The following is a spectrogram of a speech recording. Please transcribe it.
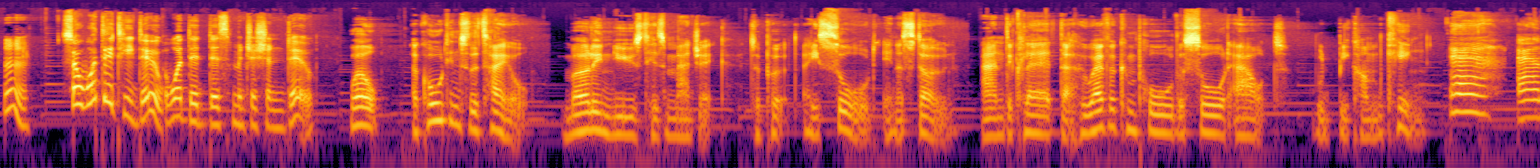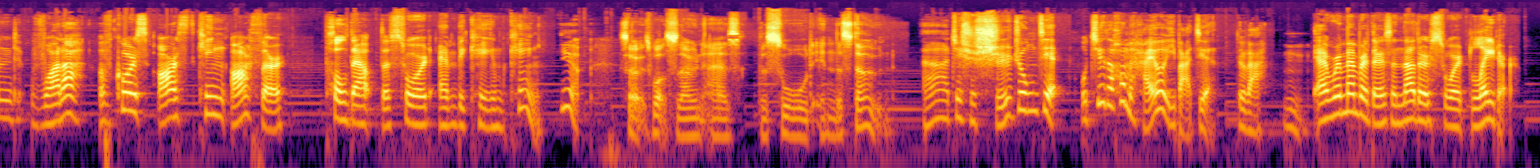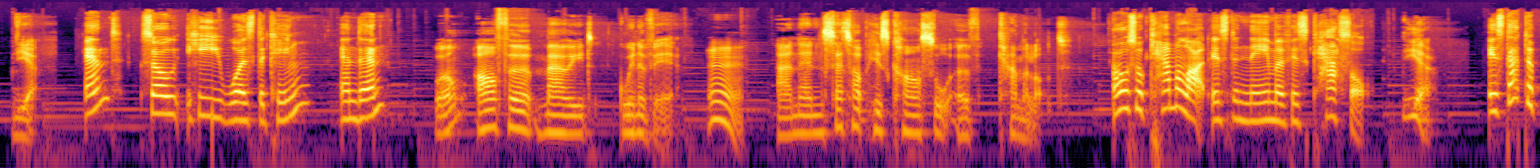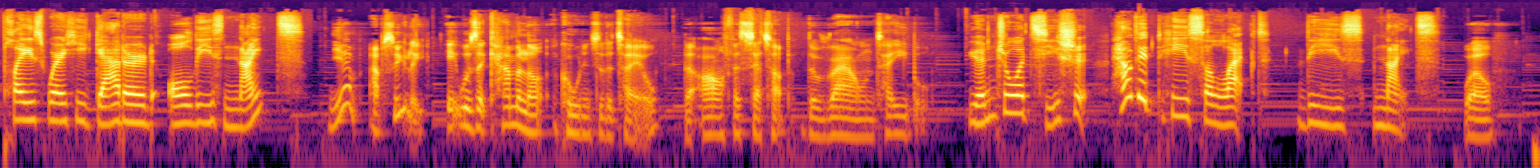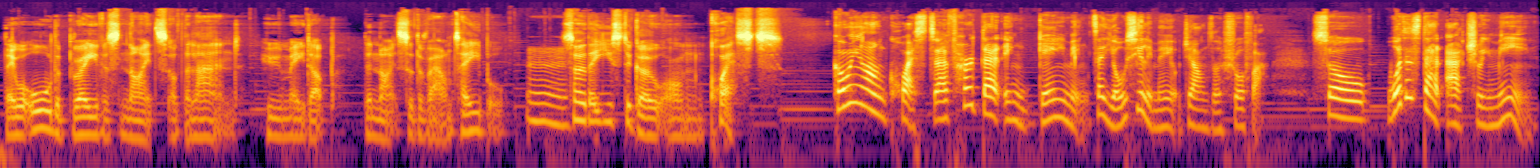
So what did he do? What did this magician do? Well, according to the tale, Merlin used his magic to put a sword in a stone and declared that whoever can pull the sword out would become king. Eh, and voila! Of course, Arth- King Arthur pulled out the sword and became king. Yeah. So it's what's known as the sword in the stone. 啊，这是石中剑。我记得后面还有一把剑，对吧？嗯。I remember there's another sword later. Yeah. And so he was the king, and then? Well, Arthur married Guinevere. Mm. And then set up his castle of Camelot. Oh, so Camelot is the name of his castle. Yeah. Is that the place where he gathered all these knights? Yeah, absolutely. It was at Camelot, according to the tale, that Arthur set up the round table. 圆桌骑士. How did he select these knights? Well, they were all the bravest knights of the land who made up the Knights of the Round Table. So they used to go on quests. Going on quests, I've heard that in gaming, 在游戏里面有这样子的说法. So, what does that actually mean?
